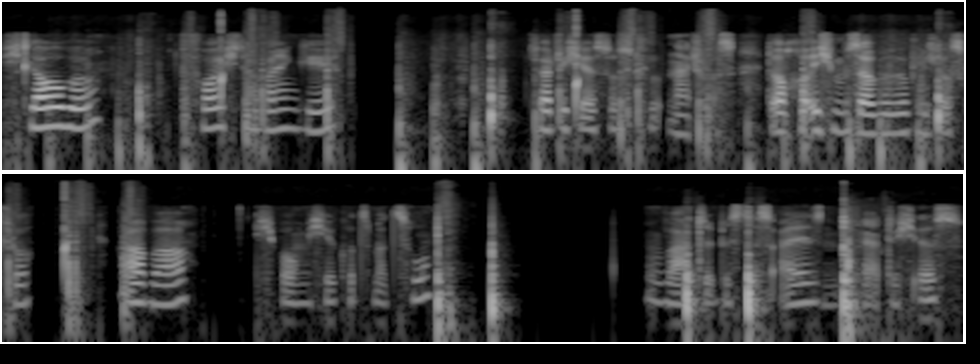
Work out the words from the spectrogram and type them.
Ich glaube, bevor ich da reingehe, sollte ich erst aufs Klo. Nein, Spaß. Doch, ich muss aber wirklich aufs Klo. Aber ich baue mich hier kurz mal zu. Und warte, bis das Eisen fertig ist.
